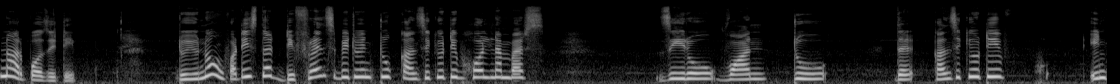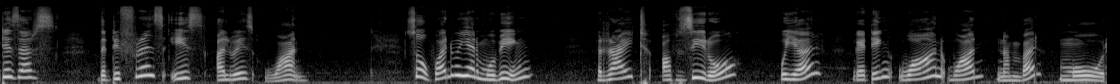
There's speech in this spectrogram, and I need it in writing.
nor positive. Do you know what is the difference between two consecutive whole numbers? 0, 1, 2, the consecutive integers, the difference is always 1. So, when we are moving right of 0, we are getting 1, 1 number more.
